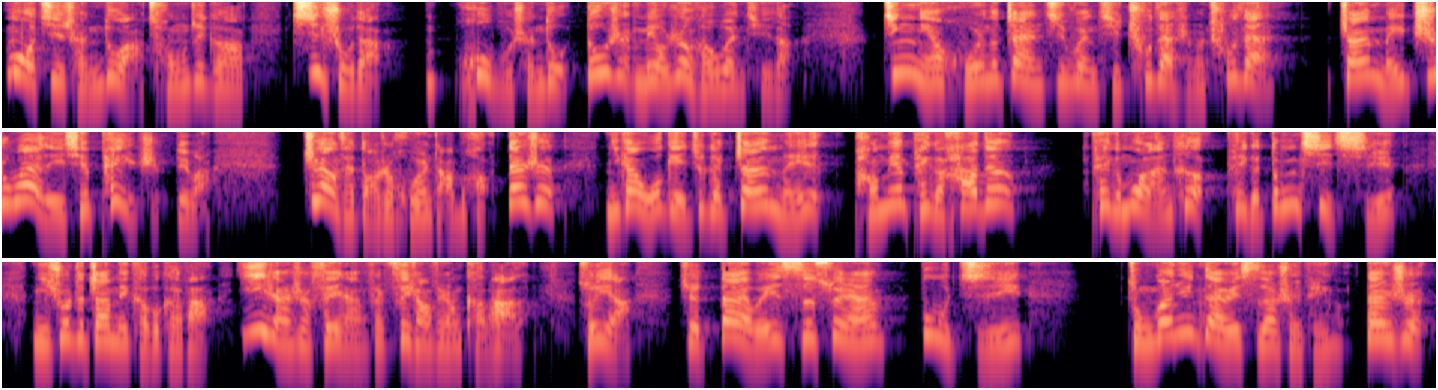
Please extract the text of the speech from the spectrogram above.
默契程度啊，从这个技术的互补程度，都是没有任何问题的。今年湖人的战绩问题出在什么？出在詹梅之外的一些配置，对吧？这样才导致湖人打不好。但是你看，我给这个詹梅旁边配个哈登，配个莫兰特，配个东契奇，你说这詹梅可不可怕？依然是非常非非常非常可怕的。所以啊，这戴维斯虽然不及总冠军戴维斯的水平，但是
